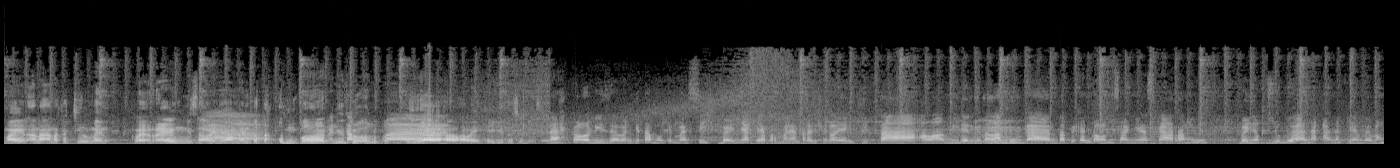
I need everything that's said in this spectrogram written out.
main anak-anak kecil main kelereng misalnya, ya. main petak umpet main gitu. Umpet. iya, hal-hal yang kayak gitu sih biasanya. Nah, kalau di zaman kita mungkin masih banyak ya permainan tradisional yang kita alami dan kita hmm. lakukan. Tapi kan kalau misalnya sekarang ini banyak juga anak-anak yang memang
